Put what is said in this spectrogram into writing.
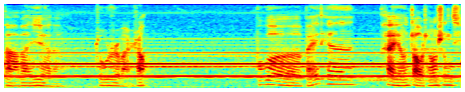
大半夜的周日晚上。不过白天太阳照常升起，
